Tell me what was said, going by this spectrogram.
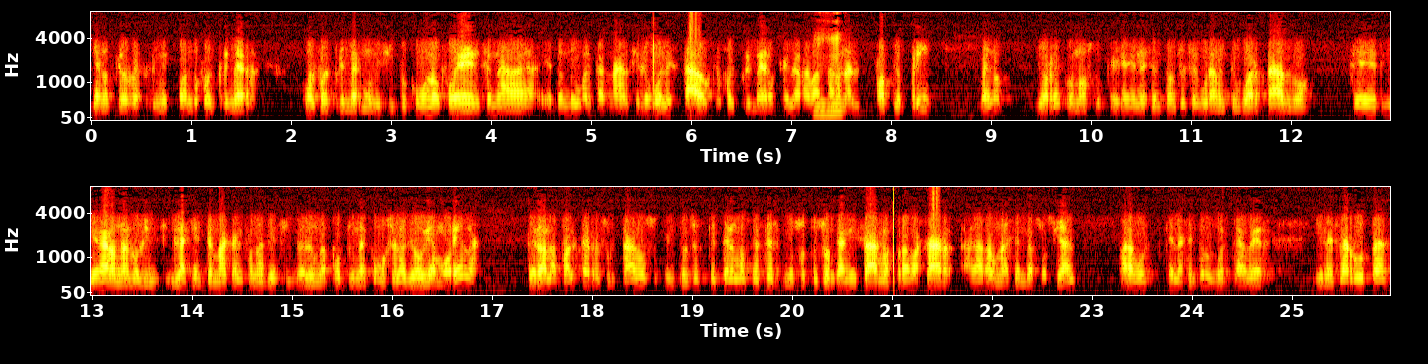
ya no quiero referirme cuándo fue el primer, cuál fue el primer municipio, como lo fue Ensenada, eh, donde hubo alternancia, y luego el Estado, que fue el primero que le arrebataron al propio PRI. Bueno, yo reconozco que en ese entonces seguramente hubo hartazgo, se llegaron a los límites y la gente más California decidió darle una oportunidad como se la dio hoy a Morena. Pero a la falta de resultados, entonces, ¿qué tenemos que hacer? Nosotros organizarnos, trabajar, agarrar una agenda social para que la gente nos voltee a ver. Y en esa ruta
